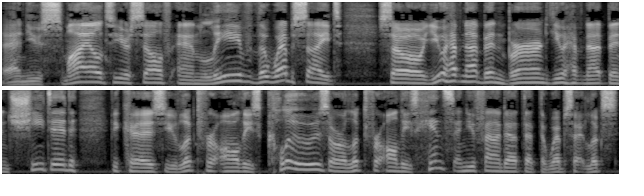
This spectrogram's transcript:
and you smile to yourself and leave the website. So you have not been burned, you have not been cheated because you looked for all these clues or looked for all these hints and you found out that the website looks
